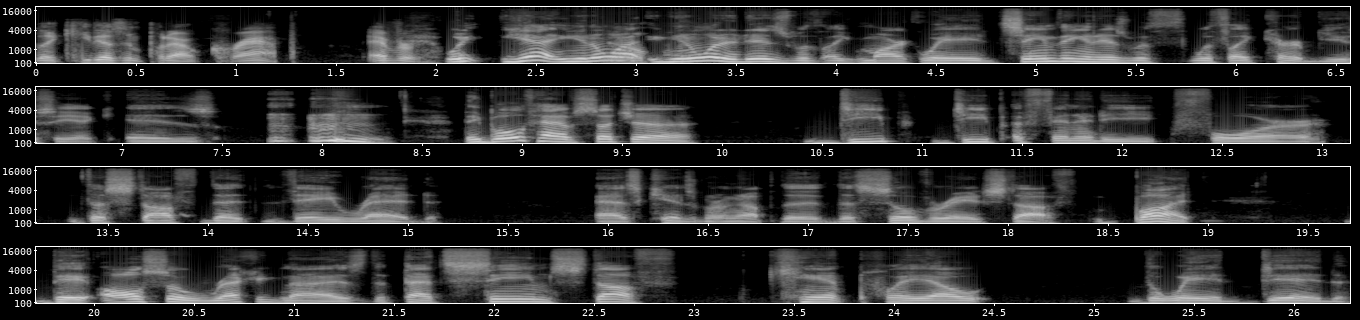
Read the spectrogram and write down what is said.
like, he doesn't put out crap ever. Well, yeah, you know You what? You know what it is with like Mark Waid. Same thing it is with with like Kurt Busiek is they both have such a deep, deep affinity for the stuff that they read as kids growing up, the the Silver Age stuff. But they also recognize that that same stuff can't play out the way it did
